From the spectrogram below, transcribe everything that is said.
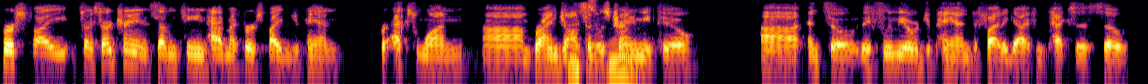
first fight. So I started training at 17. Had my first fight in Japan for X1. Um, Brian Johnson X1. was training me too. Uh, and so they flew me over to Japan to fight a guy from Texas. So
